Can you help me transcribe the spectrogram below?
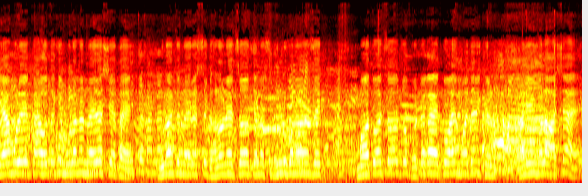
यामुळे काय होतं की मुलांना नैराश्य येत आहे. मुलांचं नैराश्य घालवण्याचं त्यांना सुदृढ बनवण्याचं एक महत्त्वाचा जो घटक आहे तो आहे मैदानी खेळ. आणि मला आशा आहे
